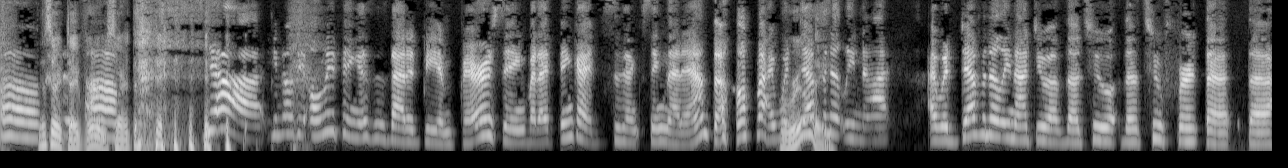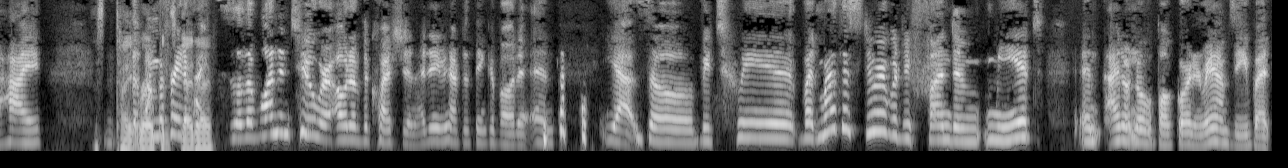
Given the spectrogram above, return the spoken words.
Oh, Those are diverse, um, aren't they? yeah, you know the only thing is, is that it'd be embarrassing, but I think I'd sing, sing that anthem. I would really? definitely not. I would definitely not do of the two, the two first, the the high I'm afraid of heights. So the one and two were out of the question. I didn't even have to think about it. And yeah, so between, but Martha Stewart would be fun to meet. And I don't know about Gordon Ramsay, but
